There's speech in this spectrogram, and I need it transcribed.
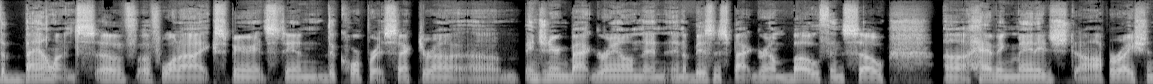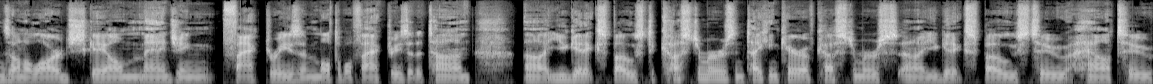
the balance of, of what I experienced in the corporate sector, uh, um, engineering background and, and a business background both, and so uh, having managed operations on a large scale, managing factories and multiple factories at a time, uh, you get exposed to customers and taking care of customers. Uh, you get exposed to how to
